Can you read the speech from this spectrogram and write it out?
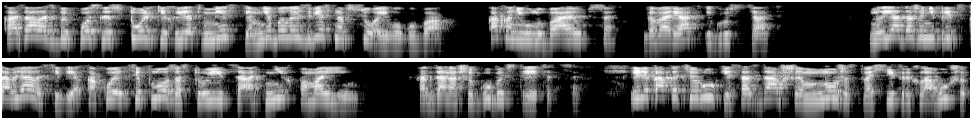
Казалось бы, после стольких лет вместе мне было известно все о его губах, как они улыбаются, говорят и грустят. Но я даже не представляла себе, какое тепло заструится от них по моим, когда наши губы встретятся, или как эти руки, создавшие множество хитрых ловушек,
